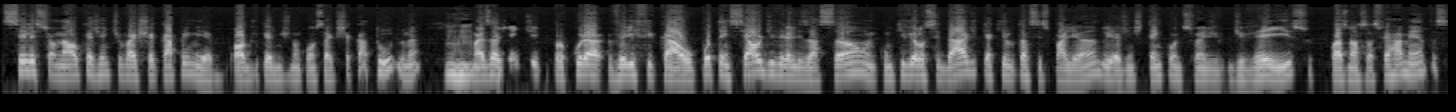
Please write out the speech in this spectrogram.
selecionar o que a gente vai checar primeiro. Óbvio que a gente não consegue checar tudo, né? Uhum. Mas a gente procura verificar o potencial de viralização, com que velocidade que aquilo está se espalhando, e a gente tem condições de, de, ver isso com as nossas ferramentas.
